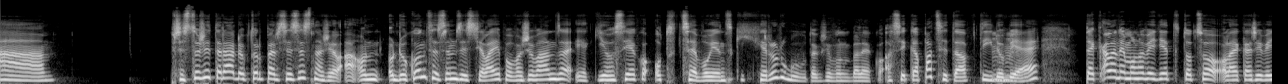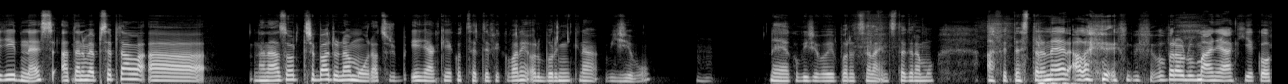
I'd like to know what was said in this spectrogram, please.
A Přestože teda doktor Percy se snažil a on dokonce jsem zjistila, je považován za jakýhosi jako otce vojenských chirurgů, takže on byl jako asi kapacita v té mm-hmm. době, tak ale nemohl vědět to, co lékaři vědí dnes a ten web se ptal a na názor třeba Dona Moura, což je nějaký jako certifikovaný odborník na výživu. Mm-hmm. Ne jako výživový poradce na Instagramu a fitness trenér, ale opravdu má nějaký jako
